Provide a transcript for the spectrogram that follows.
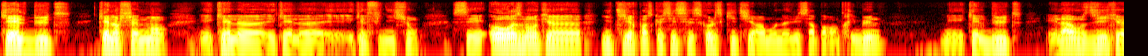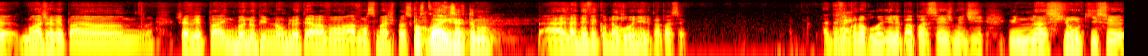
Quel but! Quel enchaînement! Et quelle, et quelle, et quelle finition! C'est heureusement que il tire parce que si c'est Scholes qui tire, à mon avis, ça part en tribune. Mais quel but Et là, on se dit que moi, j'avais pas, un- j'avais pas une bonne opinion de l'Angleterre avant, avant ce match parce que Pourquoi exactement? Euh, la défaite contre la Roumanie, elle n'est pas passée. La défaite Ouais. contre la Roumanie, elle n'est pas passée. Je me dis, une nation qui se,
